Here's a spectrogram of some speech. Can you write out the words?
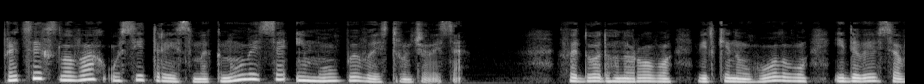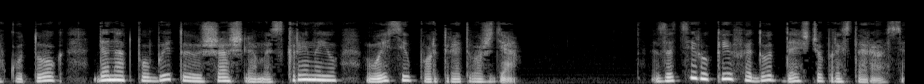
При цих словах усі три смикнулися і мов би, виструнчилися. Федот гонорово відкинув голову і дивився в куток, де над побитою шашлями скринею висів портрет вождя. За ці роки Федот дещо пристарався.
